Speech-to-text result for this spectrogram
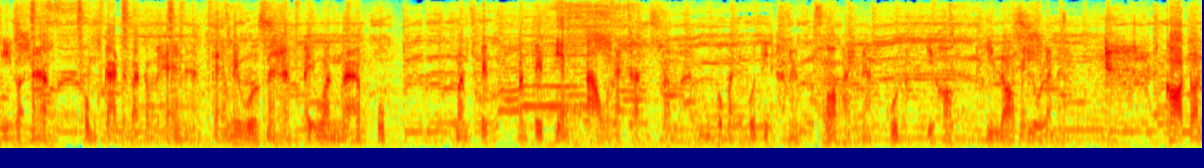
นี่ก่อนนะครับ ผมกาจะมากำแพงนะครับ แต่ไม่เวิร์กนะครับไอ้อ้วนมาปุ๊บมันไปมันไปเปลี่ยนเป้านะครับ ประมาณผมมันจะพูดติดขัดนะขออภัยนะพูดกี่รอบกี่รอบไม่รู้แล้วนะก็ตอน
